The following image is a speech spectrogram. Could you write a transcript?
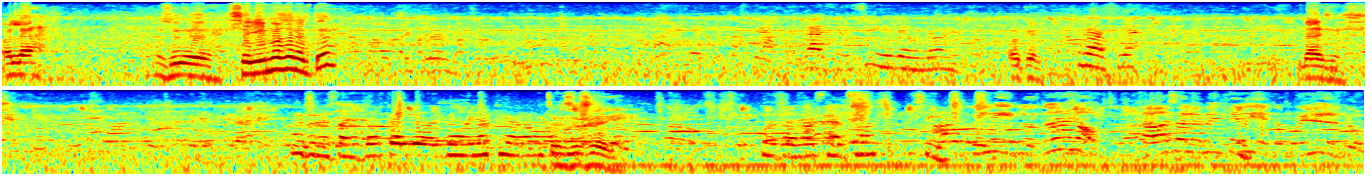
Hola. Eh, ¿Seguimos en el tour? Sí, de una vez. Ok, Gracias. gracias. Sí, pero están todo callado. Me voy a quedar ahora. Entonces ahí. Pues dónde está el sol? Sí. Muy lindo. No, no, no. Estaba solamente viendo, muy lindo.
